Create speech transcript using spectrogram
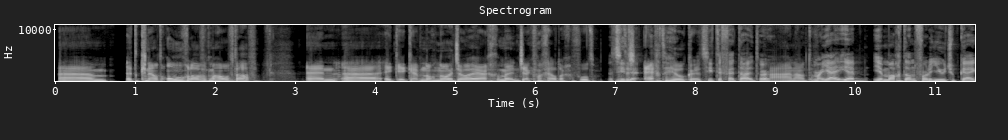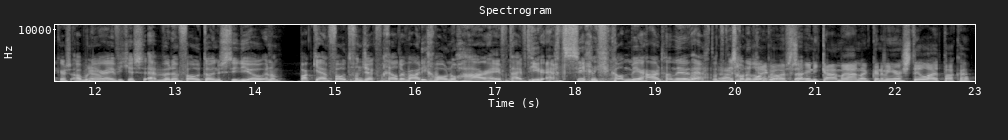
Ehm, het knelt ongelooflijk mijn hoofd af. En eh, ik, ik heb nog nooit zo erg me Jack van Gelder gevoeld. Het, ziet is er- echt heel Het kut. ziet er vet uit hoor. Ah, nou toch. Maar jij, jij, je mag dan voor de YouTube-kijkers, abonneer Ja. eventjes. Hebben we een foto in de studio en dan pak jij een foto van Jack van Gelder waar hij gewoon nog haar heeft. Want hij heeft hier echt significant meer haar dan in het echt. Want Ja. het is gewoon een Ik Kijk wel even in die camera. Dan kunnen we hier een stil uitpakken.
